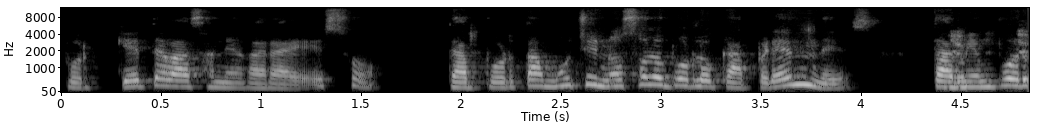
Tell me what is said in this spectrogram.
¿Por, qué te vas a negar a eso? Te aporta mucho y no solo por lo que aprendes, también por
